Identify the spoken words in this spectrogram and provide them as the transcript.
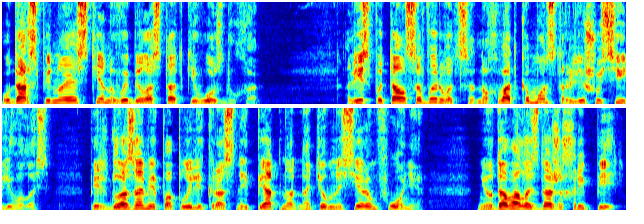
Удар спиной о стену выбил остатки воздуха. Лис пытался вырваться, но хватка монстра лишь усиливалась. Перед глазами поплыли красные пятна на темно-сером фоне. Не удавалось даже хрипеть.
